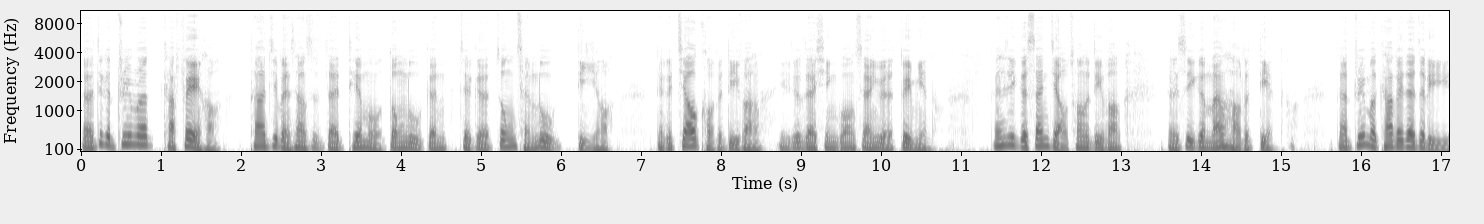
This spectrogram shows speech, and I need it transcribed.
呃，这个 Dreamer Cafe 哈。它基本上是在天母东路跟这个中城路底哈那个交口的地方，也就是在星光三月的对面，但是一个三角窗的地方，呃，是一个蛮好的点哈。那 Dreamer 咖啡在这里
